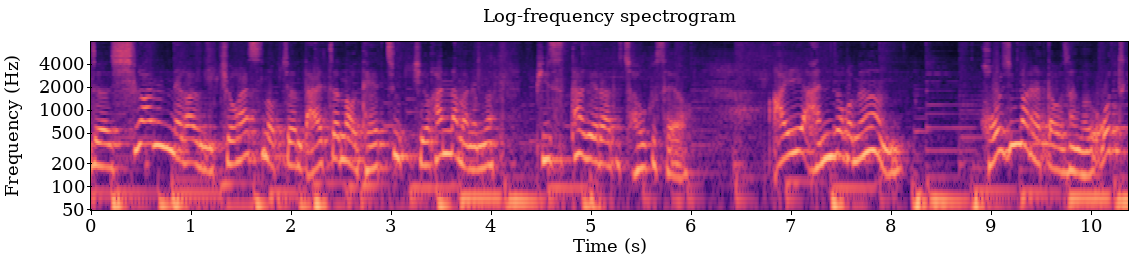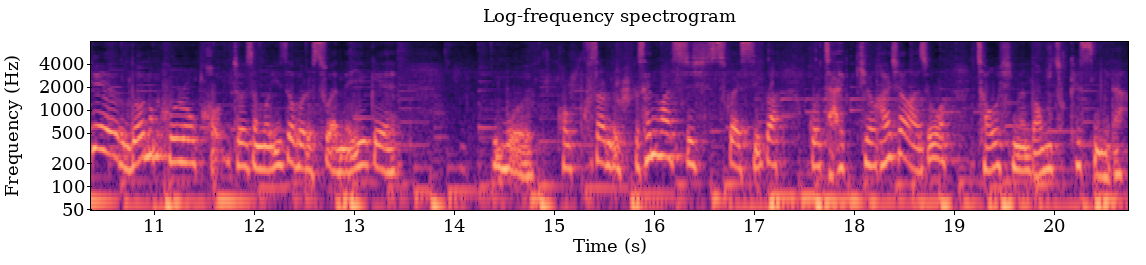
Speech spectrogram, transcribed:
저 시간 내가 기억할 수는 없지만 날짜는 대충 기억한다만 하면 비슷하게라도 적으세요. 아예 안 적으면 거짓말 했다고 생각해요. 어떻게 너는 그런 거, 저기서 뭐 잊어버릴 수가 있네. 이게 뭐, 거- 그 사람들 그렇게 생각하실 수가 있으니까 그걸 잘 기억하셔가지고 적으시면 너무 좋겠습니다.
